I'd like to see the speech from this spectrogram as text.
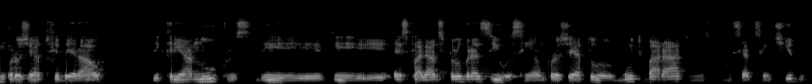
um projeto federal de criar núcleos de, de, espalhados pelo Brasil. Assim, é um projeto muito barato, em certo sentido,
